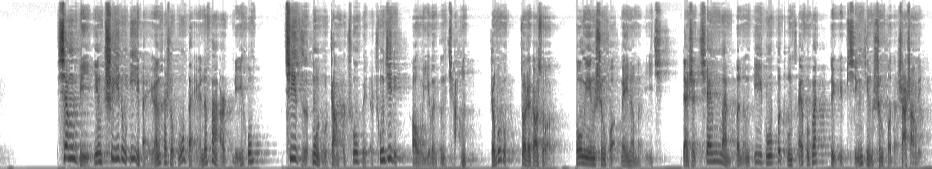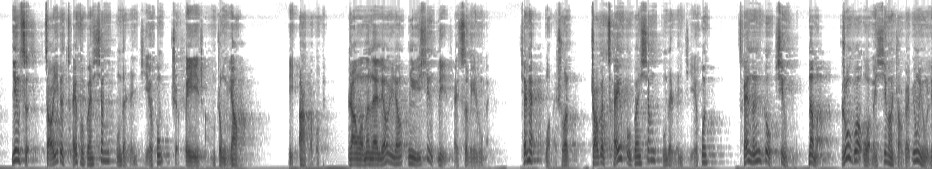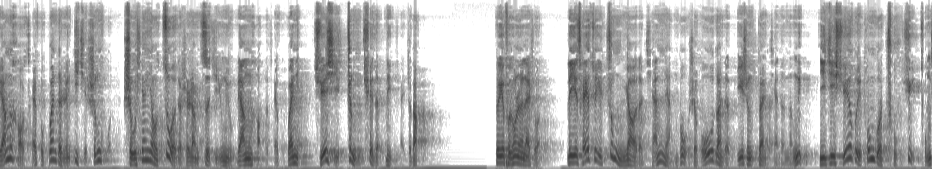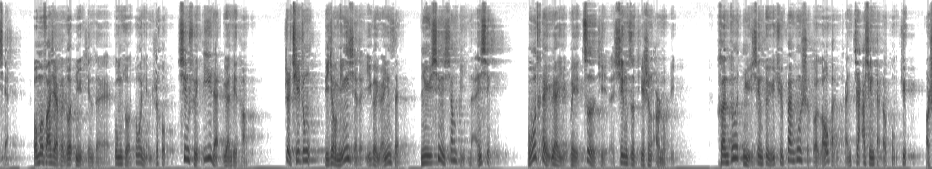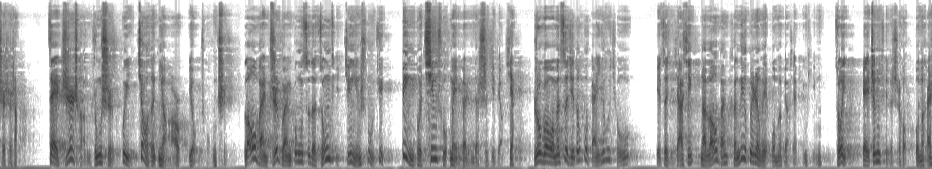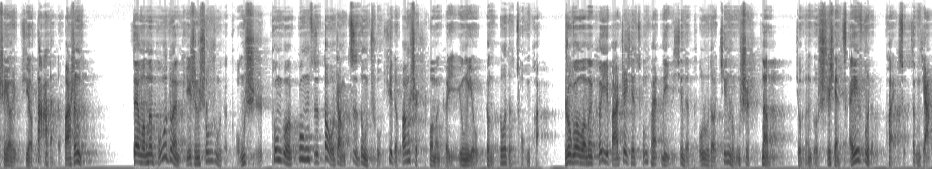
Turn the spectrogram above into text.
相比因吃一顿一百元还是五百元的饭而离婚，妻子目睹丈夫出轨的冲击力毫无疑问更强。只不过，作者告诉我们，婚姻生活没那么离奇，但是千万不能低估不同财富观对于平静生活的杀伤力。因此，找一个财富观相同的人结婚是非常重要的。第二个部分。让我们来聊一聊女性理财思维入门。前面我们说了，找个财富观相同的人结婚才能够幸福。那么，如果我们希望找个拥有良好财富观的人一起生活，首先要做的是让自己拥有良好的财富观念，学习正确的理财之道。对于普通人来说，理财最重要的前两步是不断的提升赚钱的能力，以及学会通过储蓄存钱。我们发现很多女性在工作多年之后，薪水依然原地踏步。这其中比较明显的一个原因在，女性相比男性，不太愿意为自己的薪资提升而努力。很多女性对于去办公室和老板谈加薪感到恐惧，而事实上。在职场中是会叫的鸟有虫吃，老板只管公司的总体经营数据，并不清楚每个人的实际表现。如果我们自己都不敢要求给自己加薪，那老板肯定会认为我们表现平平。所以，该争取的时候，我们还是要需要大胆的发声的。在我们不断提升收入的同时，通过工资到账自动储蓄的方式，我们可以拥有更多的存款。如果我们可以把这些存款理性的投入到金融市场，那么就能够实现财富的快速增加。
